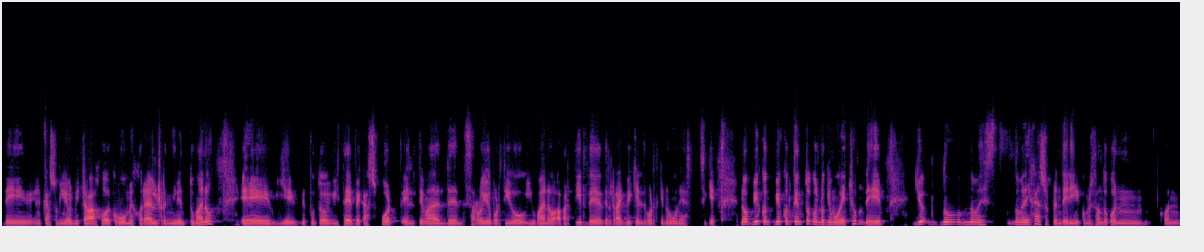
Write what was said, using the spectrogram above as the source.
de, en el caso mío, en mi trabajo, de cómo mejorar el rendimiento humano eh, y desde el punto de vista de Beca Sport, el tema del, del desarrollo deportivo y humano a partir de, del rugby, que es el deporte que nos une. Así que, no, bien, bien contento con lo que hemos hecho. Eh, yo no, no, me, no me deja de sorprender y conversando con, con,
